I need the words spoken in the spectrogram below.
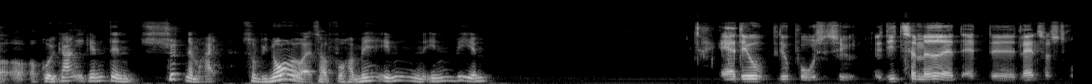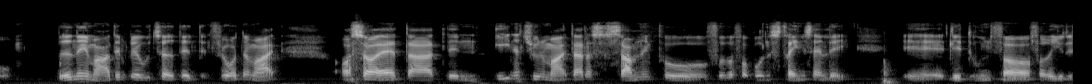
at, at gå i gang igen den 17. maj. Så vi når jo altså at få ham med inden, inden VM. Ja, det er jo, det er jo positivt. Lige tage med, at, at øh, landsholdstruppen med Neymar, den bliver udtaget den, den 14. maj. Og så er der den 21. maj, der er der så samling på fodboldforbundets træningsanlæg, øh, lidt uden for, for Rio de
